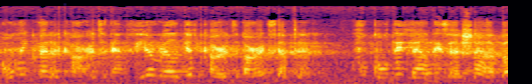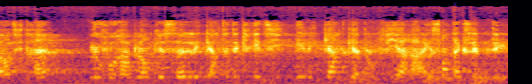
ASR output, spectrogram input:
only credit cards and Rail gift cards are accepted. Vous comptez faire des achats à bord du train? Nous vous rappelons que seules les cartes de crédit et les cartes cadeaux Via Rail sont acceptées.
